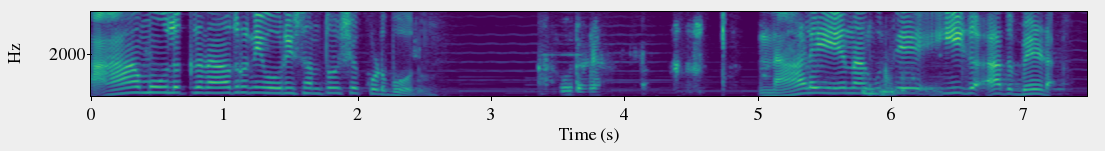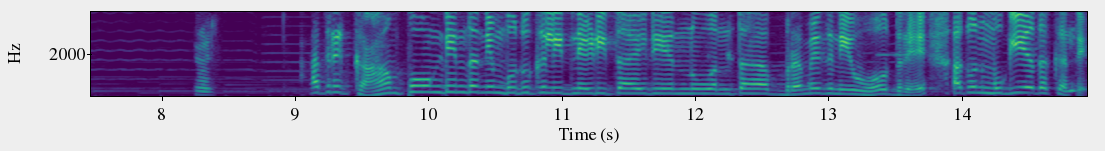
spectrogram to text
ಆ ಮೂಲಕನಾದ್ರೂ ನೀವು ಅವ್ರಿಗೆ ಸಂತೋಷ ಕೊಡ್ಬೋದು. ನಾಳೆ ಏನಾಗುತ್ತೆ? ಈಗ ಅದು ಬೇಡ. ಆದ್ರೆ ಕಾಂಪೌಂಡಿಂದ ನಿಮ್ಮ ಬದುಕಲ್ಲಿ ಇದು ನಡೀತಾ ಇದೆ ಎನ್ನುವಂತಹ ಭ್ರಮೆಗೆ ನೀವು ಹೋದ್ರೆ ಅದೊಂದು ಮುಗಿಯದ ಕತೆ.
